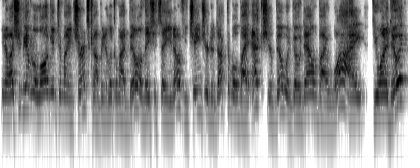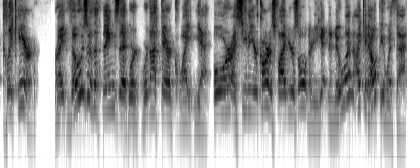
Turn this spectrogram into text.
You know, I should be able to log into my insurance company, look at my bill, and they should say, you know, if you change your deductible by X, your bill would go down by Y. Do you want to do it? Click here. Right. Those are the things that we're we're not there quite yet. Or I see that your car is five years old. Are you getting a new one? I can help you with that.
